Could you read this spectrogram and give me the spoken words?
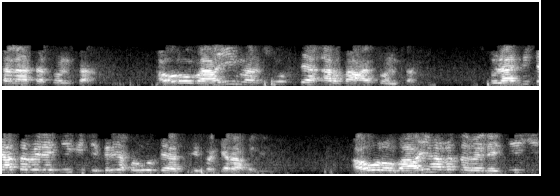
ثلاثتون ته او رباعي منصوب دی اربعتون ته ثلاثي چاته ویل کېږي چې درې حروف اصلي پکې راغلي او رباعي هغه څه ویل کېږي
